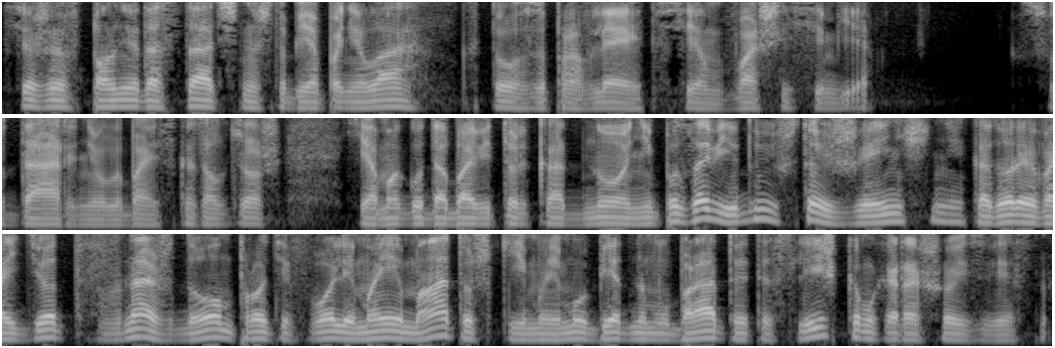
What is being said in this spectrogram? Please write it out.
все же вполне достаточно, чтобы я поняла, кто заправляет всем в вашей семье. «Сударыня», — улыбаясь, сказал Джош, — «я могу добавить только одно. Не позавидуешь той женщине, которая войдет в наш дом против воли моей матушки и моему бедному брату. Это слишком хорошо известно».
